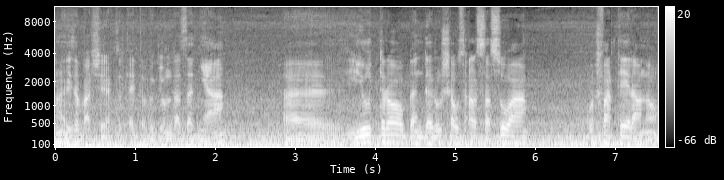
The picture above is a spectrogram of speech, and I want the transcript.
No i zobaczcie, jak tutaj to wygląda za dnia. E, Jutro będę ruszał z Alsasua o 4 rano.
